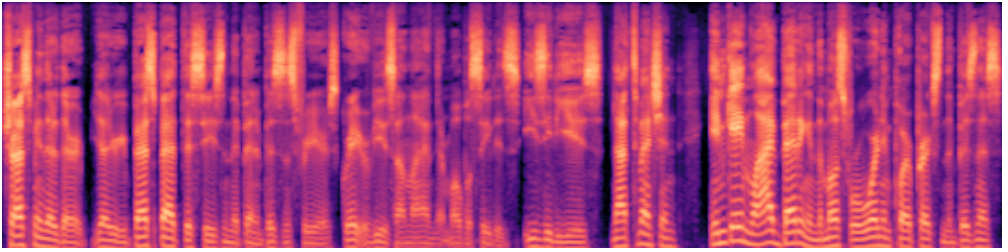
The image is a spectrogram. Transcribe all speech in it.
Trust me, they're, they're, they're your best bet this season. They've been in business for years. Great reviews online. Their mobile seat is easy to use. Not to mention in game live betting and the most rewarding player perks in the business.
